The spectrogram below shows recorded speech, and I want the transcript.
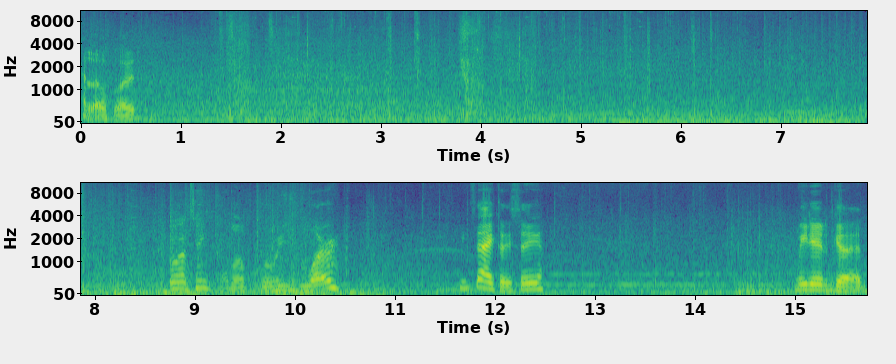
Hello, Flooded. Well, that tank pulled up where we were. Exactly, see? We did good.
